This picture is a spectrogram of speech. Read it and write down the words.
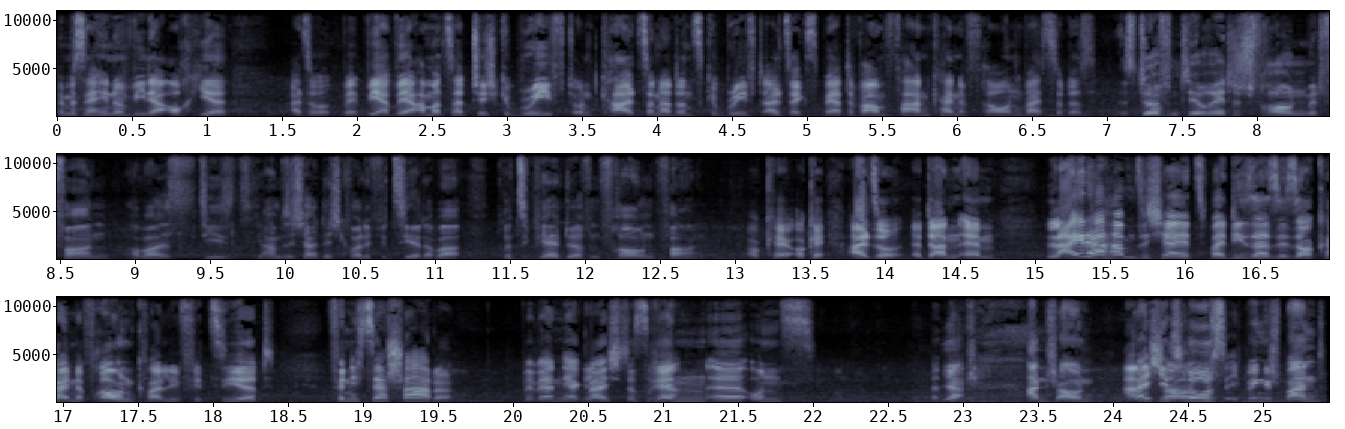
wir müssen ja hin und wieder auch hier, also wir, wir haben uns natürlich gebrieft und Carlsson hat uns gebrieft als Experte. Warum fahren keine Frauen, weißt du das? Es dürfen theoretisch Frauen mitfahren, aber es, die, die haben sich halt nicht qualifiziert. Aber prinzipiell dürfen Frauen fahren. Okay, okay. Also, äh, dann, ähm, leider haben sich ja jetzt bei dieser Saison keine Frauen qualifiziert. Finde ich sehr schade. Wir werden ja gleich das Rennen äh, uns. ja, anschauen. Gleich geht's los, ich bin gespannt.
